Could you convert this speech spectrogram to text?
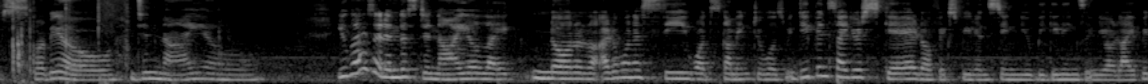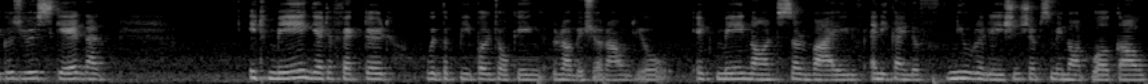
Scorpio, denial. You guys are in this denial like, no, no, no, I don't want to see what's coming towards me. Deep inside, you're scared of experiencing new beginnings in your life because you're scared that it may get affected with the people talking rubbish around you. It may not survive. Any kind of new relationships may not work out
